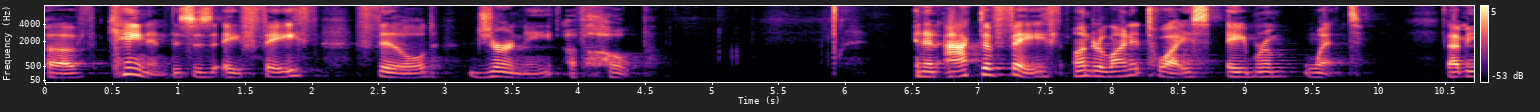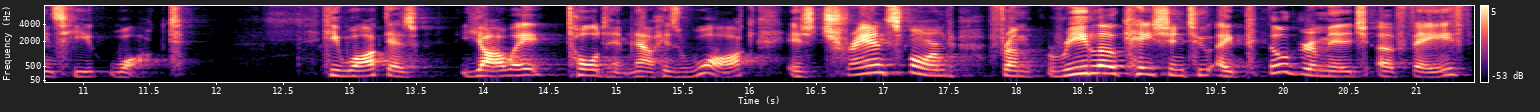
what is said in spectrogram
of Canaan. This is a faith filled journey of hope. In an act of faith, underline it twice, Abram went. That means he walked. He walked as Yahweh told him. Now, his walk is transformed from relocation to a pilgrimage of faith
